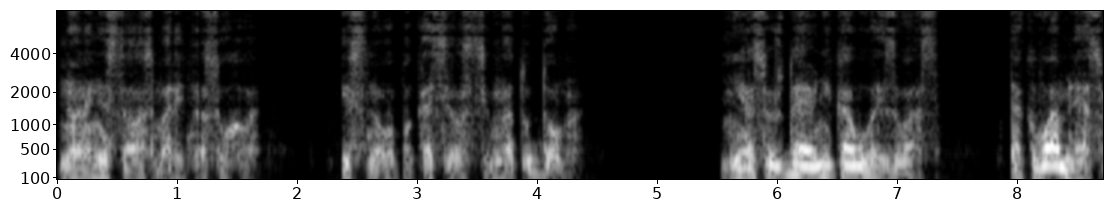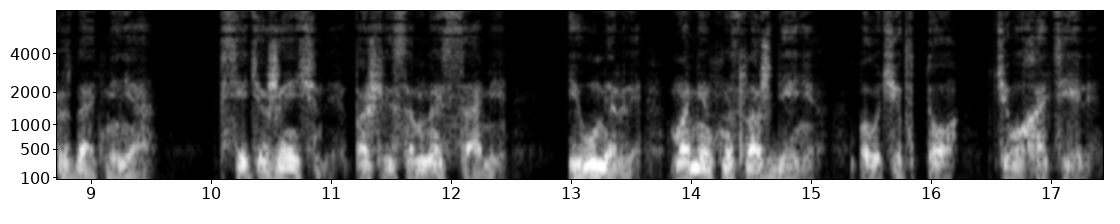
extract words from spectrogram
Но она не стала смотреть на Сухова и снова покосилась в темноту дома. «Не осуждаю никого из вас. Так вам ли осуждать меня? Все эти женщины пошли со мной сами и умерли в момент наслаждения, получив то, чего хотели.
